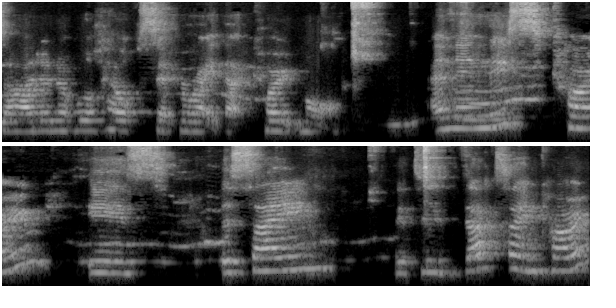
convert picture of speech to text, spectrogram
side and it will help separate that coat more. And then this comb is the same, it's the exact same comb,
